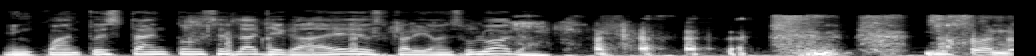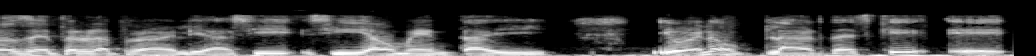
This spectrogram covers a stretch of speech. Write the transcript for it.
¿En cuánto está entonces la llegada de Oscar Iván Zuluaga? No, no sé, pero la probabilidad sí, sí aumenta y, y bueno, la verdad es que eh,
